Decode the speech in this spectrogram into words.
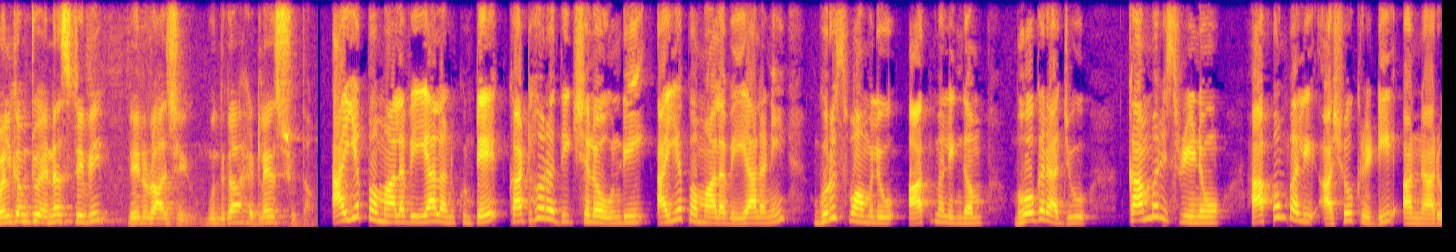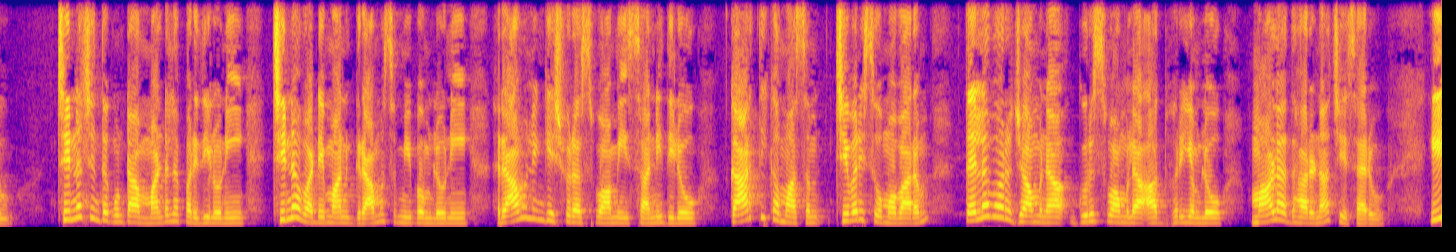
వెల్కమ్ టు ఎన్ఎస్ టీవీ నేను రాజీవ్. ముందుగా హెడ్లైన్స్ చూద్దాం. అయ్యప్ప మాల వేయాలనుకుంటే కఠోర దీక్షలో ఉండి అయ్యప్ప మాల వేయాలని గురుస్వాములు ఆత్మలింగం భోగరాజు కమ్మరి శ్రీను అప్పంపల్లి అశోక్ రెడ్డి అన్నారు. చిన్న చింతకుంట మండల పరిధిలోని చిన్న వడ్డెమాన్ గ్రామ సమీపంలోని రామలింగేశ్వర స్వామి సన్నిధిలో కార్తీక మాసం చివరి సోమవారం తెల్లవారుజామున గురుస్వాముల ఆధ్వర్యంలో మాళాధారణ చేశారు. ఈ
